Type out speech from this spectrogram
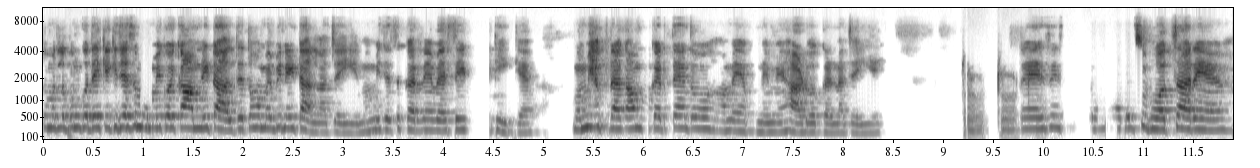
तो मतलब उनको देख के कि जैसे मम्मी कोई काम नहीं टालते तो हमें भी नहीं टालना चाहिए। मम्मी जैसे कर रहे हैं वैसे ही ठीक है। मम्मी अपना काम करते हैं तो हमें अपने में हार्ड वर्क करना चाहिए। ट्रू ट्रू तो ऐसे बहुत सारे हैं।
